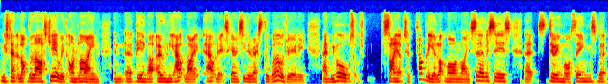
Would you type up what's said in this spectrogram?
We spent a lot of the last year with online and uh, being our only outlet outlet to go and see the rest of the world, really. And we've all sort of sign up to probably a lot more online services, uh, doing more things, but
